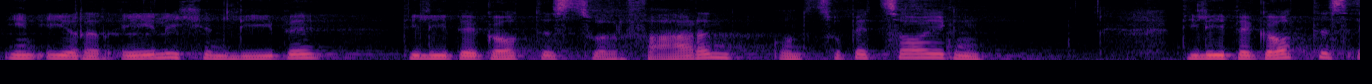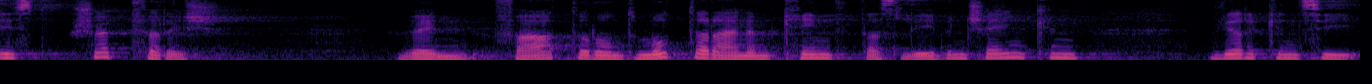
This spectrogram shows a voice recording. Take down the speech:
in ihrer ehelichen Liebe die Liebe Gottes zu erfahren und zu bezeugen. Die Liebe Gottes ist schöpferisch. Wenn Vater und Mutter einem Kind das Leben schenken, wirken sie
